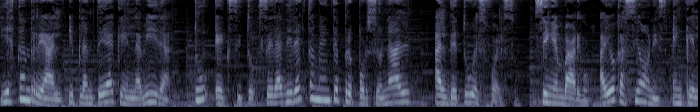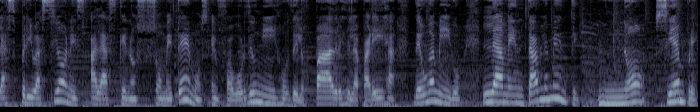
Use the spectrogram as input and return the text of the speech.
y es tan real y plantea que en la vida tu éxito será directamente proporcional al de tu esfuerzo. Sin embargo, hay ocasiones en que las privaciones a las que nos sometemos en favor de un hijo, de los padres, de la pareja, de un amigo, lamentablemente no siempre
